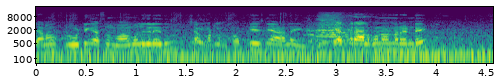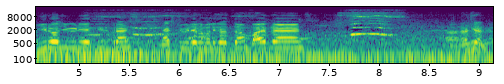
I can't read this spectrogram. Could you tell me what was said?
జనం ఫ్లోటింగ్ అసలు మామూలుగా లేదు. చప్పట్లకు పట్టేసి అసలు ఇసుకెత్తర ఆలకుండా ఉన్నారండి. ఈ రోజు వీడియో అయితే ఇది ఫ్రెండ్స్ నెక్స్ట్ వీడియోలో మళ్ళీ కలుద్దాం. బాయ్ ఫ్రెండ్స్ నడిచండి.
